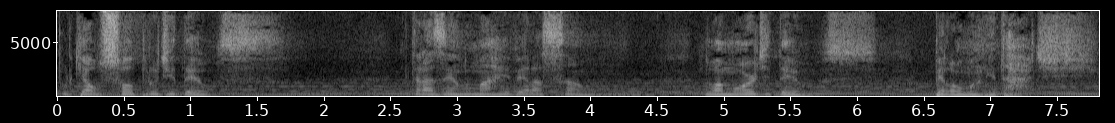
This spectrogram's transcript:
porque é o sopro de Deus trazendo uma revelação do amor de Deus pela humanidade.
